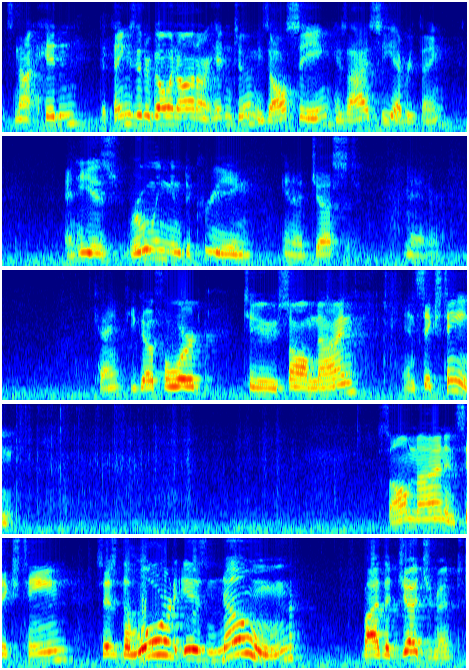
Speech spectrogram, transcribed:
It's not hidden. The things that are going on aren't hidden to him. He's all seeing. His eyes see everything. And he is ruling and decreeing in a just manner. Okay, if you go forward to Psalm 9 and 16. Psalm 9 and 16 says, The Lord is known by the judgment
